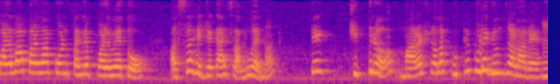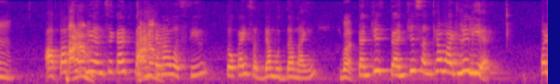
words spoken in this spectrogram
पळवा पळवा कोण पहिले पळवेतो? असं हे जे काय चालू आहे ना ते चित्र महाराष्ट्राला कुठे पुढे घेऊन जाणार आहे? मॅडम, यांचे काय ताणतणाव असतील? तो काही सध्या मुद्दा नाही. बर. त्यांची त्यांची संख्या वाढलेली आहे. पण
